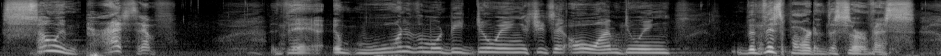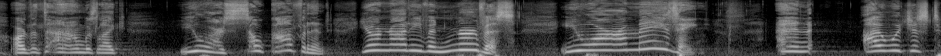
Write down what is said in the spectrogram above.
so impressive. They, one of them would be doing. She'd say, "Oh, I'm doing." the this part of the service or the th- I was like, you are so confident. You're not even nervous. You are amazing. And I would just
